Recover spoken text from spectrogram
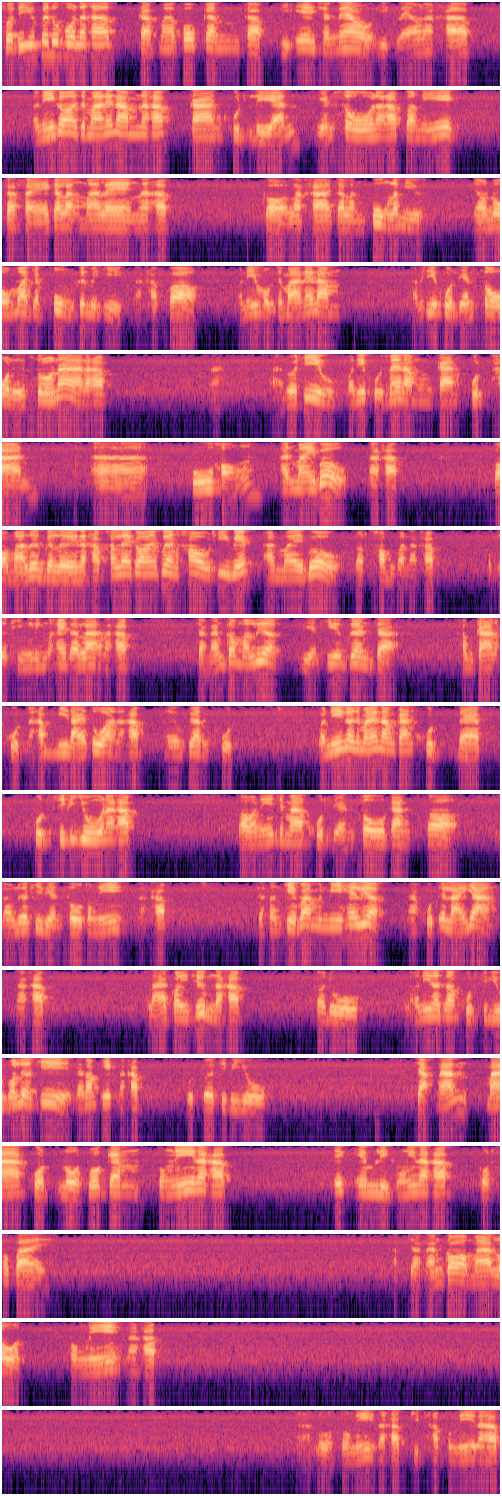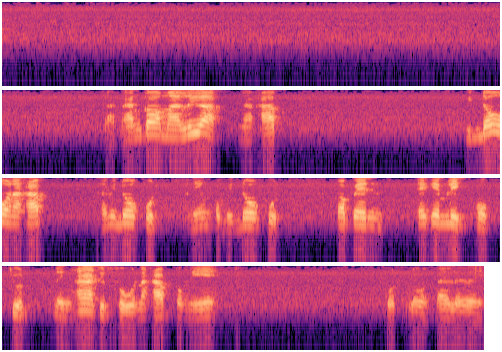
สวัสดีเพื่อนทุกคนนะครับ กลับมาพบกันกับ The A Channel อีกแล้วนะครับ วันนี้ก็จะมาแนะนำนะครับ การขุดเหรียญเหรียญโซนะครับ ตอนนี้กระแสกำลังมาแรงนะครับ ก็ราคากำลังพุ่งและมีแนวโน้มว่าจะพุ่งขึ้นไปอีกนะครับ ก็วันนี้ผมจะมาแนะนำวิธีขุดเหรียญโซหรือโซโลนานะครับนะโดยที่วันนี้ผมจะแนะนำการขุดผ่านภูของ u n m i b l e นะครับ ก็มาเริ่มกันเลยนะครับ ขั้นแรกก็ให้เพื่อนเข้าที่เว็บ unmiable.com ก่อนนะครับ ผมจะทิ้งลิงก์มาให้ด้านล่างนะครับ จากนั้นก็มาเลือกเหรียญที่เพื่อนๆจะทำการขุดนะครับ มีหลายตัวนะครับ ให้เพื่อนๆขุด วันนี้ก็จะมาแนะนำการขุดแบบขุด CPU นะครับ ก็วันนี้จะมาขุดเหรียญโซกัน ก็เราเลือกที่เหรียญโซตรงนี้นะครับ จะสังเกตว่ามันมีให้เลือกนะขุดได้หลายอย่างนะครับ หลายอัลกอริทึมนะครับ ก็ดู อันนี้เราจะขุด CPU ก็เลือกที่ Random X นะครับ ขุดเบอร์ CPU จากนั้นมากดโหลดโปรแกรมตรงนี้นะครับ XMLink ตรงนี้นะครับ กดเข้าไป จากนั้นก็มาโหลดตรงนี้นะครับ โหลดตรงนี้นะครับ GitHub ตรงนี้นะครับ จาก นั้นก็มาเลือกนะครับ Windows นะครับ ใช้ Windows ขุด อันนี้ของผม Windows ขุด ก็เป็น XMLink 6.15.0 นะครับ ตรงนี้ กดโหลดได้เลย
